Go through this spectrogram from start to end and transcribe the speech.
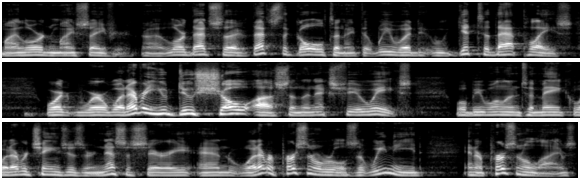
my Lord and my Savior. Uh, Lord, that's the, that's the goal tonight, that we would, would get to that place where, where whatever you do show us in the next few weeks, we'll be willing to make whatever changes are necessary and whatever personal rules that we need in our personal lives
